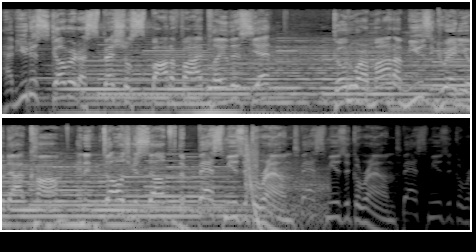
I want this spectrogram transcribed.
Have you discovered our special Spotify playlist yet? Go to ArmadaMusicRadio.com and indulge yourself with the best music around. Best music around. Best music around.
